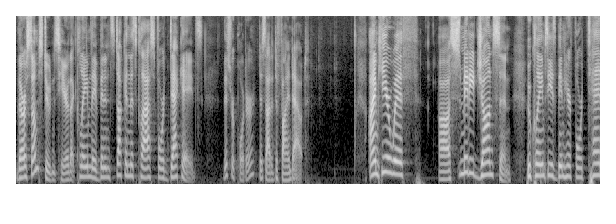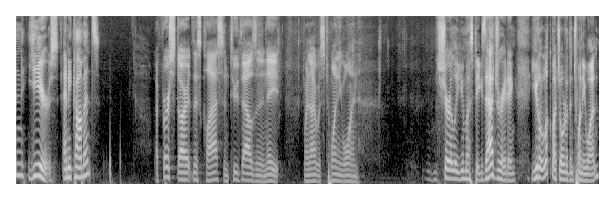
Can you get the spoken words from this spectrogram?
There are some students here that claim they've been stuck in this class for decades. This reporter decided to find out. I'm here with uh, Smitty Johnson, who claims he has been here for 10 years. Any comments? I first started this class in 2008 when I was 21. Surely you must be exaggerating. You don't look much older than 21.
